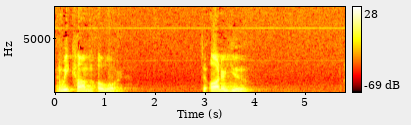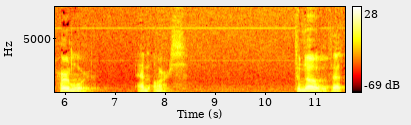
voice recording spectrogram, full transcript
And we come, O Lord, to honor you, her Lord, and ours. To know that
